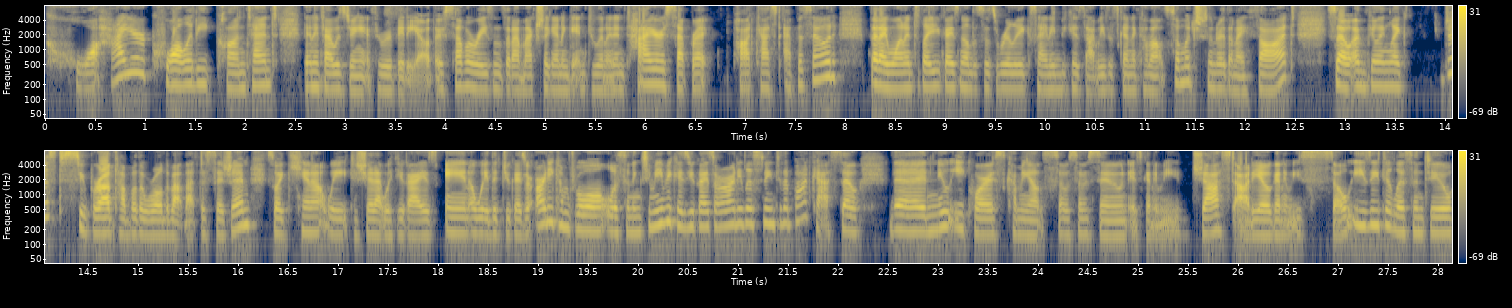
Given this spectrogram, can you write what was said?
Qu- higher quality content than if I was doing it through a video. There's several reasons that I'm actually going to get into an entire separate podcast episode, but I wanted to let you guys know this is really exciting because that means it's going to come out so much sooner than I thought. So I'm feeling like just super on top of the world about that decision. So I cannot wait to share that with you guys in a way that you guys are already comfortable listening to me because you guys are already listening to the podcast. So the new e course coming out so, so soon is going to be just audio, going to be so easy to listen to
